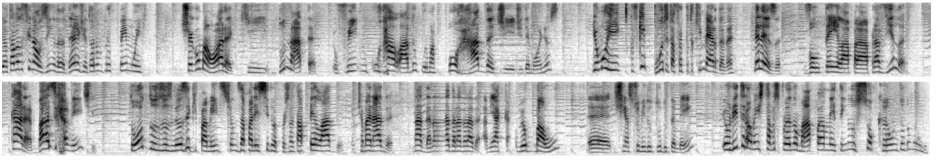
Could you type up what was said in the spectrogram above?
eu tava no finalzinho da dungeon, então eu não me preocupei muito. Chegou uma hora que, do nada, eu fui encurralado por uma porrada de, de demônios e eu morri. Eu fiquei puto e tá falando, puta que merda, né? Beleza. Voltei lá pra, pra vila. Cara, basicamente, todos os meus equipamentos tinham desaparecido. Meu personagem tava pelado. Não tinha mais nada. Nada, nada, nada, nada. A minha, o meu baú é, tinha sumido tudo também. Eu literalmente tava explorando o mapa, metendo socão em todo mundo.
